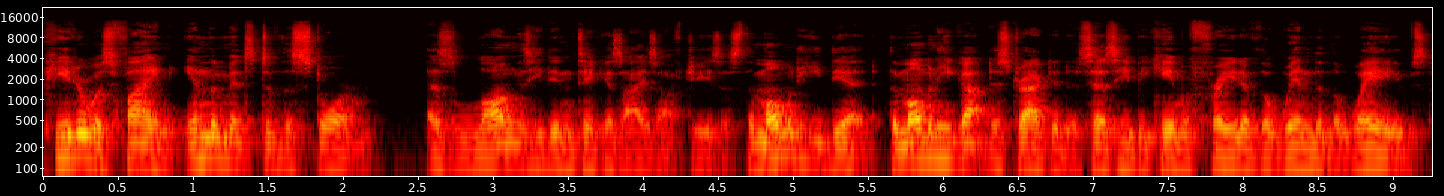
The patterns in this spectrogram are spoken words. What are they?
Peter was fine in the midst of the storm as long as he didn't take his eyes off Jesus. The moment he did, the moment he got distracted, it says he became afraid of the wind and the waves.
